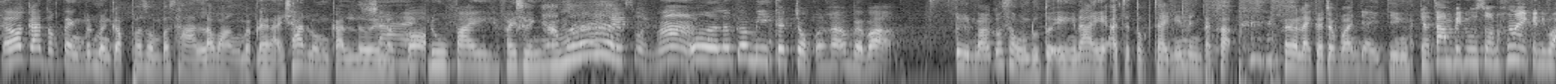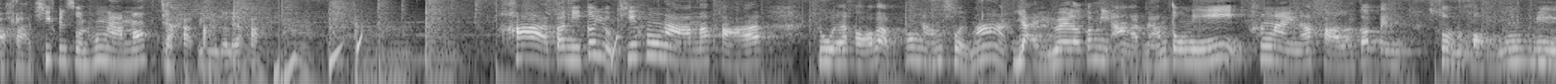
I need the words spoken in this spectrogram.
แล้วก็การตกแต่งเป็นเหมือนกับผสมผสานระหว่างแบบหลายๆ ชาติรวมกันเลย ใช่ แล้วก็ดูไฟไฟสวยงามมากใช่สวยมาก เออแล้วก็มีกระจกนะคะแบบว่าตื่นมาก็ส่องดูตัวเองได้อย่างเงี้ยอาจจะตกใจนิดนึงแต่ก็ ไม่เป็นไรกระจกบานใหญ่จริง เดี๋ยวตามไปดูโซนข้างในกันดีกว่าค่ะ ที่เป็นโซนห้องน้ำเนาะใช่ค่ะไปดูกันเลยค่ะ ค่ะ ตอนนี้ก็อยู่ที่ห้องน้ำนะคะ ดูเลยค่ะว่าแบบห้องน้ำสวยมาก ใหญ่ด้วยแล้วก็มีอ่างอาบน้ำตรงนี้ข้างในนะคะ แล้วก็เป็นส่วนของนี่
